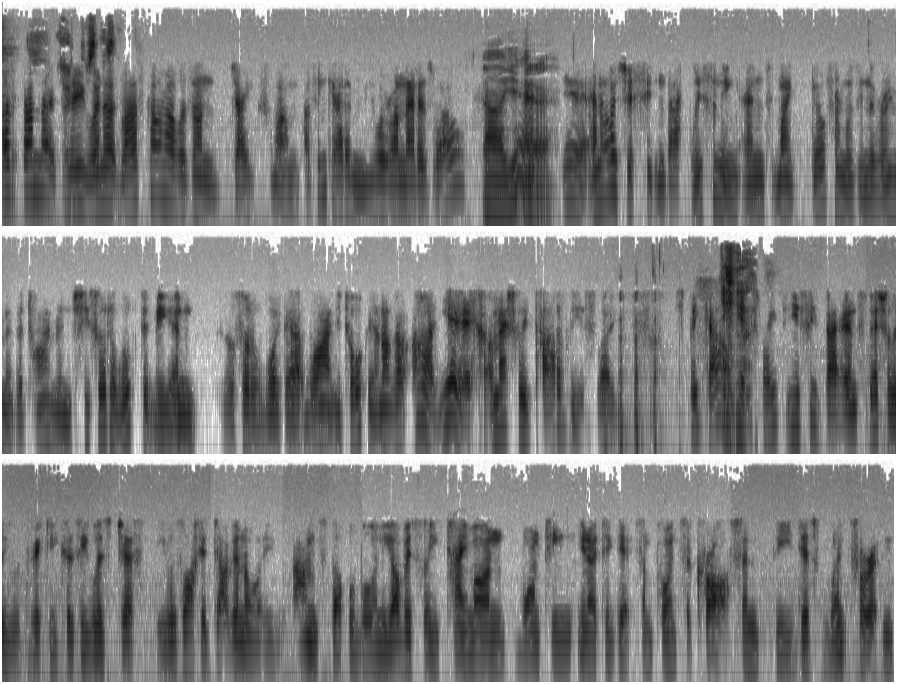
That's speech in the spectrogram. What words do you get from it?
I've done that too. When I, last time I was on Jake's one, I think Adam, you were on that as well. uh, yeah. Yeah, and I was just sitting back listening, and my girlfriend was in the room at the time, and she sort of looked at me and sort of worked out, "Why aren't you talking?" And I go, "Oh, yeah, I'm actually part of this." Like, speak up. Yeah. Just you sit back, and especially with Ricky, because he was just he was like a juggernaut, he was unstoppable, and he obviously came on wanting, you know, to get some points across, and he just went for it. And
